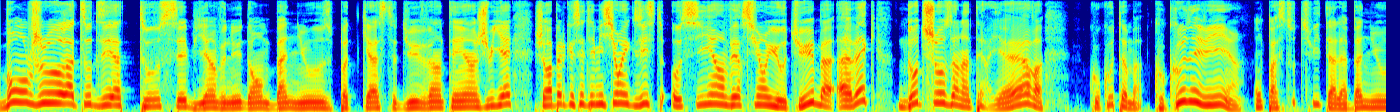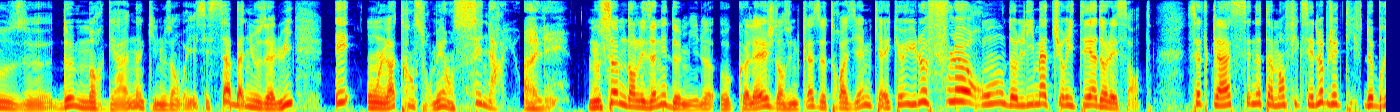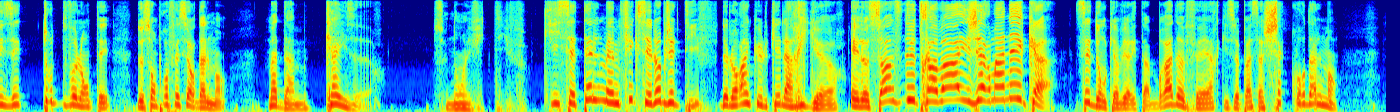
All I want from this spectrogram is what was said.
Bonjour à toutes et à tous et bienvenue dans Bad News Podcast du 21 juillet. Je rappelle que cette émission existe aussi en version YouTube avec d'autres choses à l'intérieur. Coucou Thomas. Coucou Davy On passe tout de suite à la Bad News de Morgan qui nous a envoyé. C'est sa Bad News à lui et on l'a transformé en scénario. Allez Nous sommes dans les années 2000, au collège, dans une classe de 3 qui accueille le fleuron de l'immaturité adolescente. Cette classe s'est notamment fixé l'objectif de briser toute volonté de son professeur d'allemand, Madame Kaiser. Ce nom est fictif. Qui s'est elle-même fixé l'objectif de leur inculquer la rigueur et le sens du travail germanique. C'est donc un véritable bras de fer qui se passe à chaque cours d'allemand.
